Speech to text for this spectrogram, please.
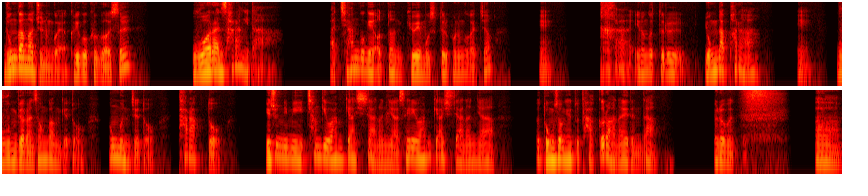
눈 감아주는 거예요. 그리고 그것을 우월한 사랑이다. 마치 한국의 어떤 교회 모습들을 보는 것 같죠? 예. 하, 이런 것들을 용납하라. 예. 무분별한 성관계도, 성문제도, 타락도, 예수님이 창기와 함께 하시지 않았냐, 세례와 함께 하시지 않았냐, 동성애도 다 끌어안아야 된다. 여러분, 아,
